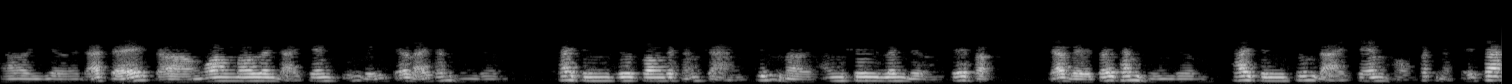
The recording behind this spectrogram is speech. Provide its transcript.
thời giờ đã trễ, trò ngoan mau lên đại sen chuẩn bị trở lại thánh hiện đường. Thái sinh thưa con đã sẵn sàng kính mời ân sư lên đường. Thế phật đã về tới thánh hiện đường. Thái sinh xuống đại sen hồn phách nhập thể xác.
